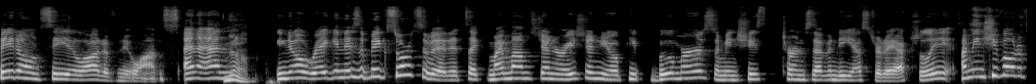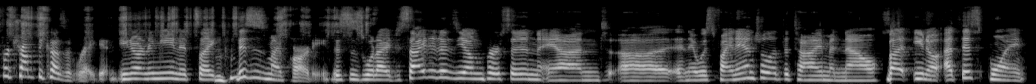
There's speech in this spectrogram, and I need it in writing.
They don't see a lot of nuance. And and No. you know, Reagan is a big source of it. It's like my mom's generation, you know, peop boomers. I mean, she's turned 70 yesterday actually. I mean, she voted for Trump because of Reagan. You know what I mean? It's like this is my party. This is what I decided as a young person and uh and it was financial at the time and now but you know, at this point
